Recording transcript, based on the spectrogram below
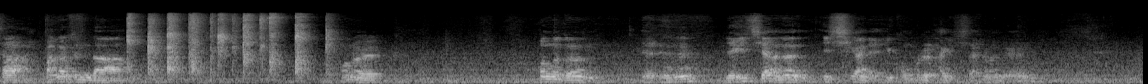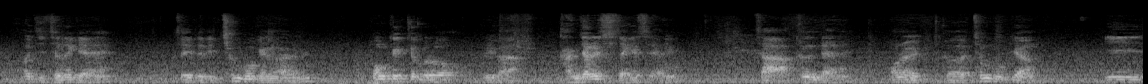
자 반갑습니다. 오늘 오늘은 예, 예기치 않은 이 시간에 이 공부를 하기 시작하는 어제 저녁에 저희들이 천부경을 본격적으로 우리가 강좌를 시작했어요. 자 그런데 오늘 그 천부경 이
